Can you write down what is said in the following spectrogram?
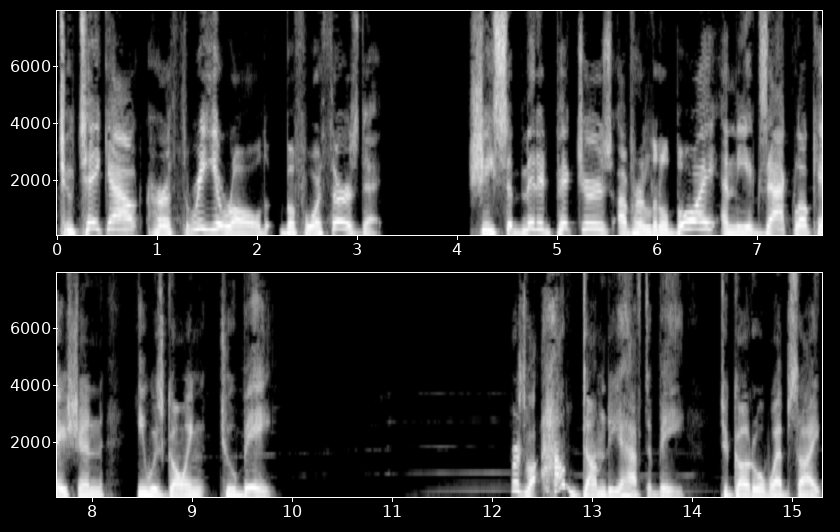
to take out her three year old before Thursday. She submitted pictures of her little boy and the exact location he was going to be. First of all, how dumb do you have to be to go to a website,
